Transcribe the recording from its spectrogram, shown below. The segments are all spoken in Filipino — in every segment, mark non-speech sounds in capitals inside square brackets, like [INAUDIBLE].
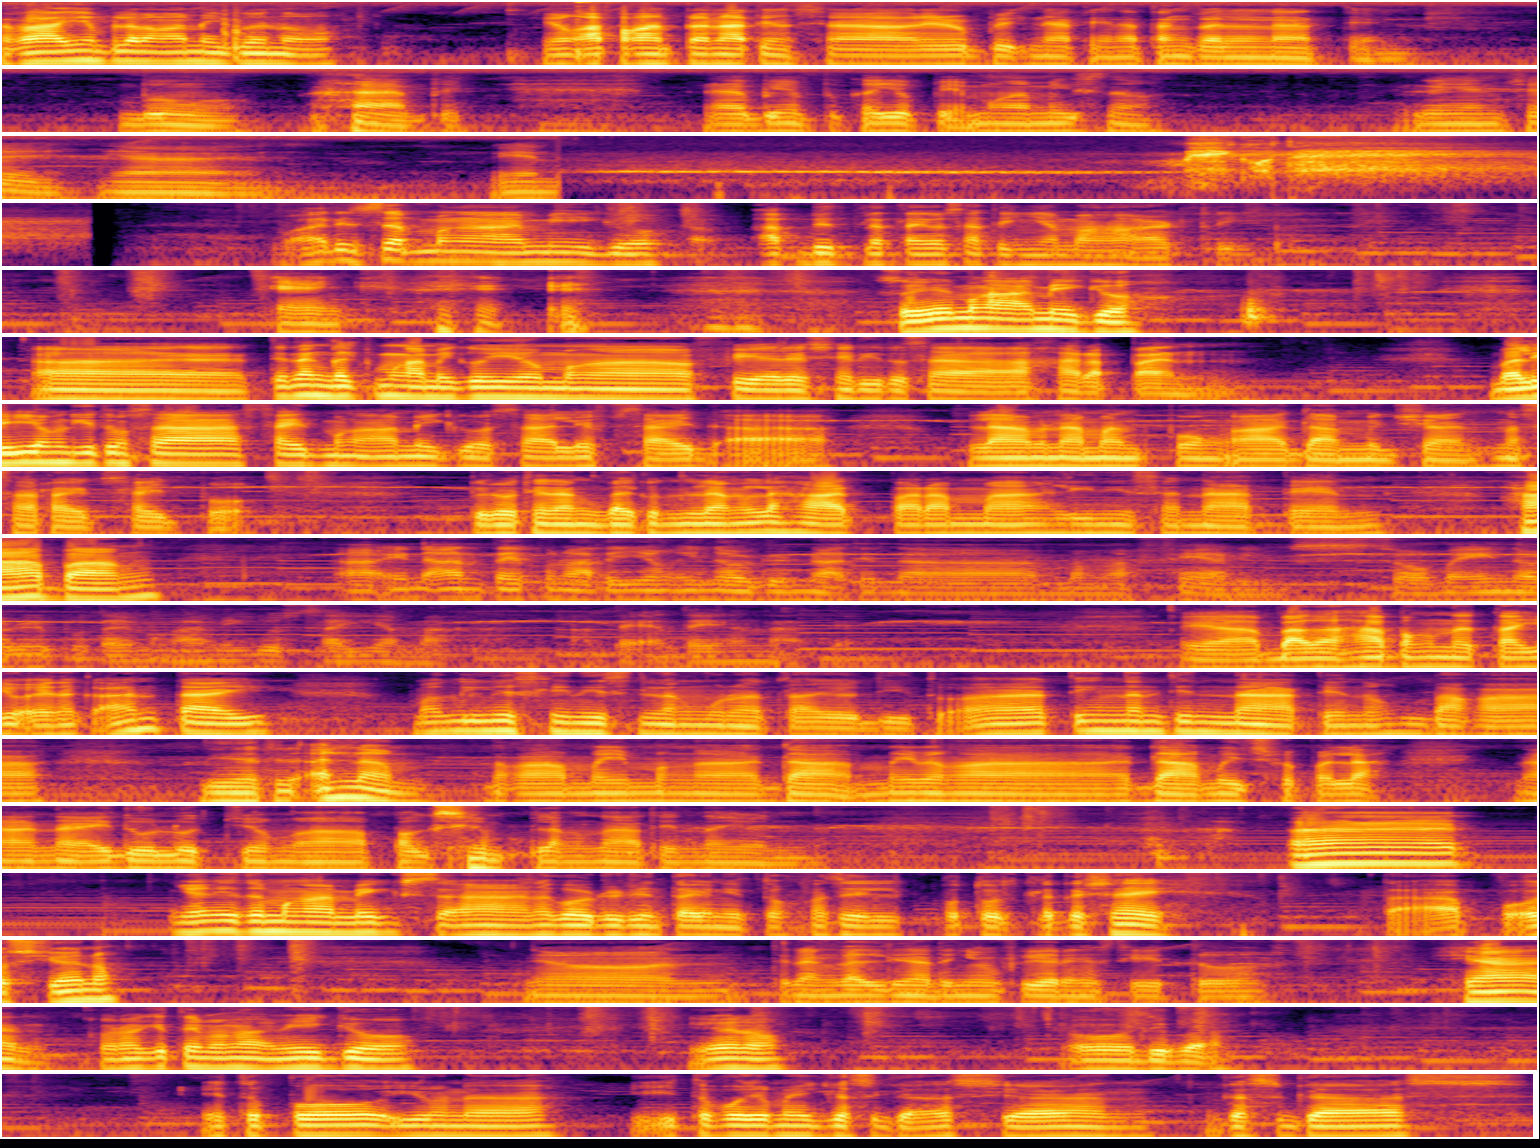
Saka yung pala mga amigo, no? Yung apakan pala natin sa rear brake natin, natanggalan natin. Bungo. [LAUGHS] Grabe. Grabe yung pagkayupi mga amigs, no? Ganyan siya eh. Yan. Ganyan. Migo What is up mga amigo? Update pala tayo sa ating Yamaha R3. Enk. [LAUGHS] so yun mga amigo. Ah, tinanggal ko mga amigo yung mga fairness niya dito sa harapan. Bali yung dito sa side mga amigo, sa left side, ah, wala naman pong ah, damage yan. Nasa right side po. Pero tinanggal ko na lang lahat para malinisan natin habang ah, inaantay po natin yung in-order natin na mga fairings. So may in-order po tayo mga amigo sa Yamaha. Antay-antay lang natin. Kaya baga habang na tayo ay nag-antay, maglinis-linis lang muna tayo dito. At tingnan din natin, no, baka hindi natin alam, baka may mga da, may mga damage pa pala na naidulot yung ah, pagsimplang natin na yun. At yan ito mga mix, ah, nag-order din tayo nito kasi putol talaga siya eh. Tapos yun no. Yan, tinanggal din natin yung fairings dito. Yan, kung nakita yung mga amigo, yan no. Oh, di ba? Ito po yung na ito po yung may gas-gas yan. Gas-gas.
